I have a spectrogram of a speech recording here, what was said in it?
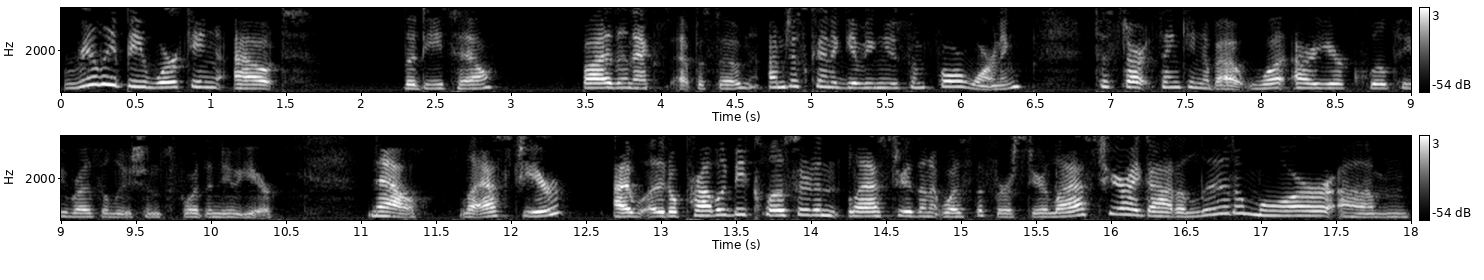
really be working out the detail by the next episode. I'm just kind of giving you some forewarning to start thinking about what are your quilty resolutions for the new year. Now, last year, I, it'll probably be closer to last year than it was the first year. Last year, I got a little more, um,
